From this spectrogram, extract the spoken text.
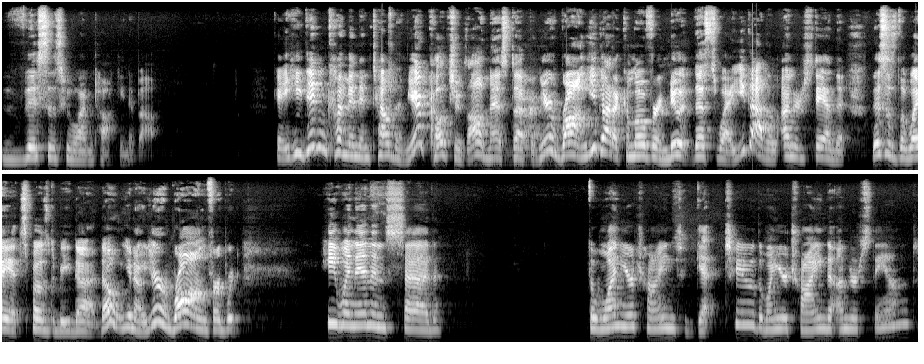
this is who I'm talking about. Okay, he didn't come in and tell them, your culture's all messed up and you're wrong. You got to come over and do it this way. You got to understand that this is the way it's supposed to be done. Don't, you know, you're wrong for. He went in and said, the one you're trying to get to, the one you're trying to understand,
